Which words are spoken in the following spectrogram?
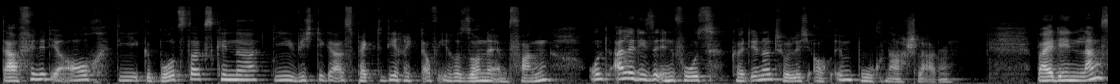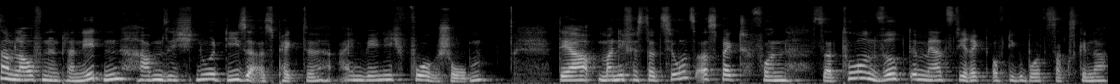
Da findet ihr auch die Geburtstagskinder, die wichtige Aspekte direkt auf ihre Sonne empfangen. Und alle diese Infos könnt ihr natürlich auch im Buch nachschlagen. Bei den langsam laufenden Planeten haben sich nur diese Aspekte ein wenig vorgeschoben. Der Manifestationsaspekt von Saturn wirkt im März direkt auf die Geburtstagskinder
